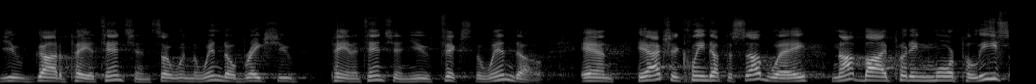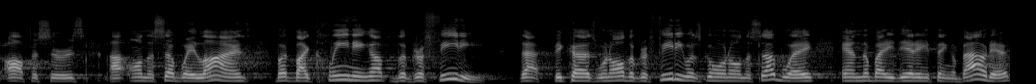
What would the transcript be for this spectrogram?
you've got to pay attention. So when the window breaks, you paying attention, you fix the window. And he actually cleaned up the subway, not by putting more police officers uh, on the subway lines, but by cleaning up the graffiti. That because when all the graffiti was going on the subway and nobody did anything about it,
